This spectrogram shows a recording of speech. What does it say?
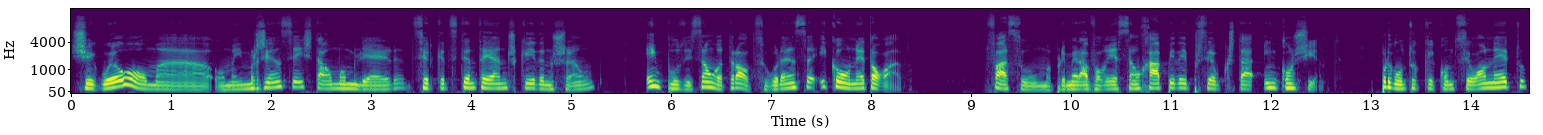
chego eu a uma, uma emergência e está uma mulher de cerca de 70 anos caída no chão, em posição lateral de segurança e com o neto ao lado. Faço uma primeira avaliação rápida e percebo que está inconsciente. Pergunto o que aconteceu ao neto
